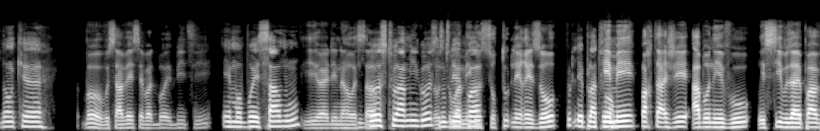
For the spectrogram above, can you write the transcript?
Donc, euh, Bon, vous savez, c'est votre boy BT. et mon boy Samu. You already know what's up. Those two amigos. Those two amigos pas, sur toutes les réseaux. toutes les plateformes. Aimez, partagez, abonnez-vous. Et si vous n'avez pas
